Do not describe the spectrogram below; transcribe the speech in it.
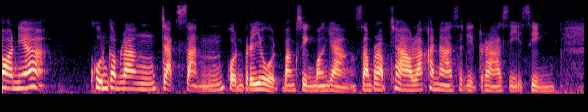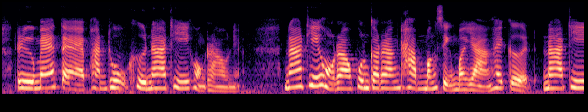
ตอนนี้คุณกำลังจัดสรรผลประโยชน์บางสิ่งบางอย่างสำหรับชาวลัคนาสถิตราศีสิงห์หรือแม้แต่พันธุคือหน้าที่ของเราเนี่ย หน้าที่ของเราคุณกำลังทำบางสิ่งบางอย่างให้เกิดหน้าที่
